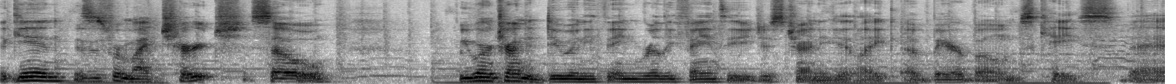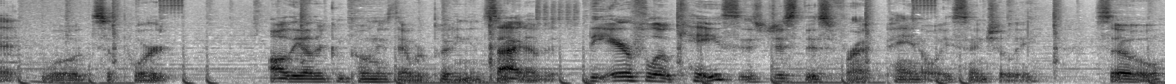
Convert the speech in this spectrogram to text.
Again, this is for my church, so we weren't trying to do anything really fancy, just trying to get like a bare bones case that would support all the other components that we're putting inside of it. The airflow case is just this front panel essentially. So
